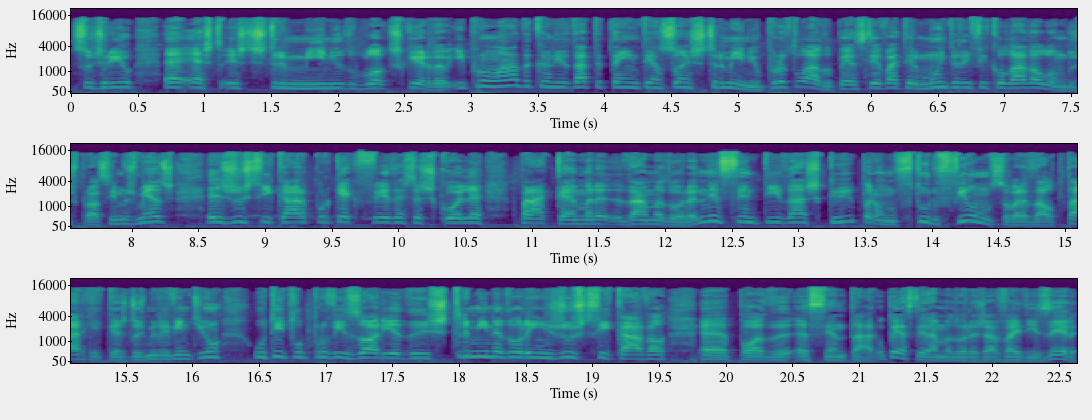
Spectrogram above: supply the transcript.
sugeriu este, este extermínio do Bloco de Esquerda. E por um lado, a candidata tem intenções de extermínio, por outro lado, o PSD vai ter muita dificuldade ao longo dos próximos meses a justificar porque é que fez esta escolha para a Câmara da Amadora. Nesse sentido, acho que, para um futuro filme sobre as autárquicas de 2021, o título provisório de Exterminadora Injustificável uh, pode assentar. O PSD da Amadora já veio dizer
